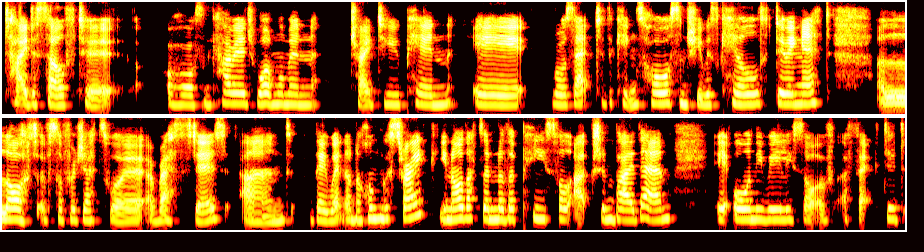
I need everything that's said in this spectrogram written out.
tied herself to a horse and carriage. One woman tried to pin a rosette to the king's horse and she was killed doing it. A lot of suffragettes were arrested and they went on a hunger strike. You know, that's another peaceful action by them. It only really sort of affected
